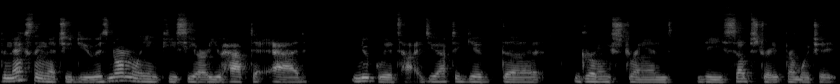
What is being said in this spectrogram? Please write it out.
the next thing that you do is normally in PCR you have to add nucleotides. You have to give the growing strand the substrate from which it,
